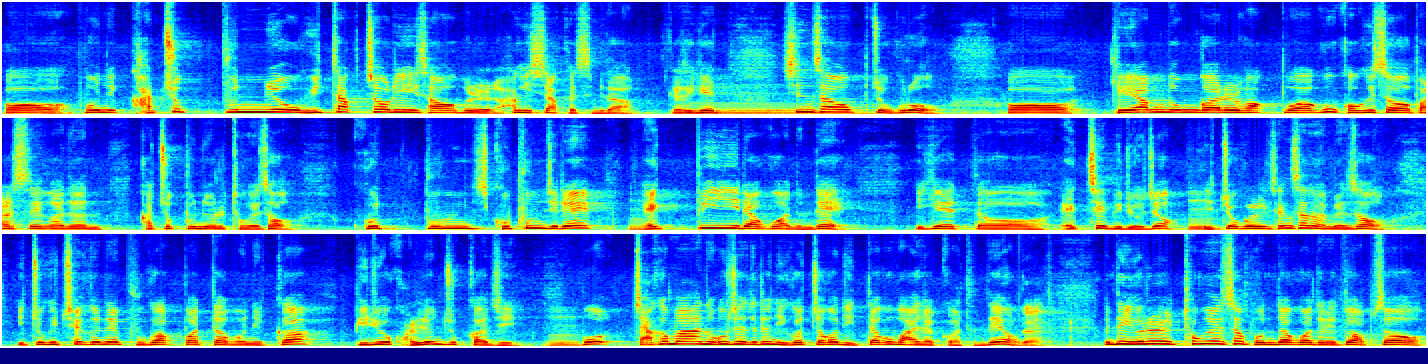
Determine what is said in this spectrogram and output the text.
어 보니 가축 분뇨 위탁 처리 사업을 하기 시작했습니다. 그래서 이게 신사업 쪽으로 어 계약 농가를 확보하고 거기서 발생하는 가축 분뇨를 통해서 고품 고품질의 액비라고 하는데 이게 어 액체 비료죠. 이쪽을 생산하면서 이쪽이 최근에 부각받다 보니까 비료 관련주까지 뭐 자그마한 호재들은 이것저것 있다고 봐야 될 것 같은데요. 네. 근데 이거를 통해서 본다고 하더라도 앞서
